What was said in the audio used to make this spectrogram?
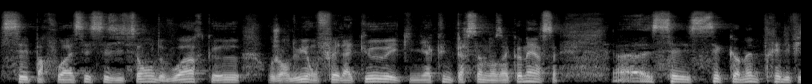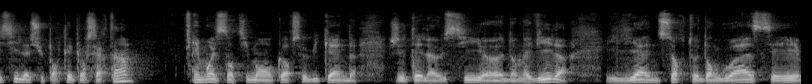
c'est parfois assez saisissant de voir que aujourd'hui on fait la queue et qu'il n'y a qu'une personne dans un commerce. Euh, c'est quand même très difficile à supporter pour certains. Et moi, le sentiment encore ce week-end, j'étais là aussi euh, dans ma ville, il y a une sorte d'angoisse et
